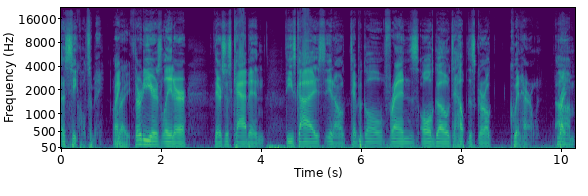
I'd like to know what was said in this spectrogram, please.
a sequel to me. Like Right. thirty years later, there's this cabin. These guys, you know, typical friends, all go to help this girl quit heroin. Right. Um,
